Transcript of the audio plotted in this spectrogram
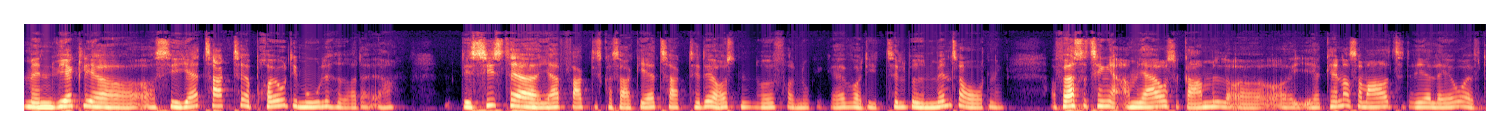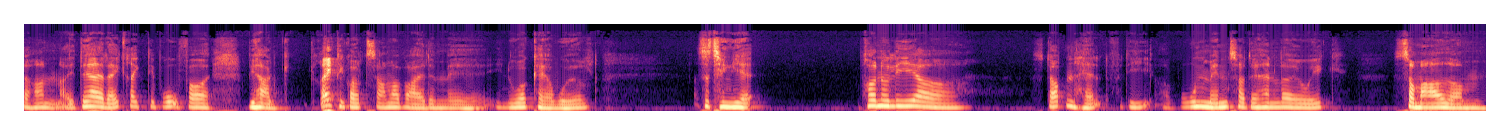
men virkelig at, at sige ja tak til at prøve de muligheder, der er. Det sidste her, jeg faktisk har sagt ja tak til, det er også noget fra Nukiga, hvor de tilbød en mentorordning. Og først så tænkte jeg, at jeg er jo så gammel, og, og jeg kender så meget til det, jeg laver efterhånden, og det har jeg da ikke rigtig brug for. Vi har et rigtig godt samarbejde med i Nordcare World. Og så tænkte jeg, prøv nu lige at stoppe en halv, fordi at bruge en mentor, det handler jo ikke så meget om,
